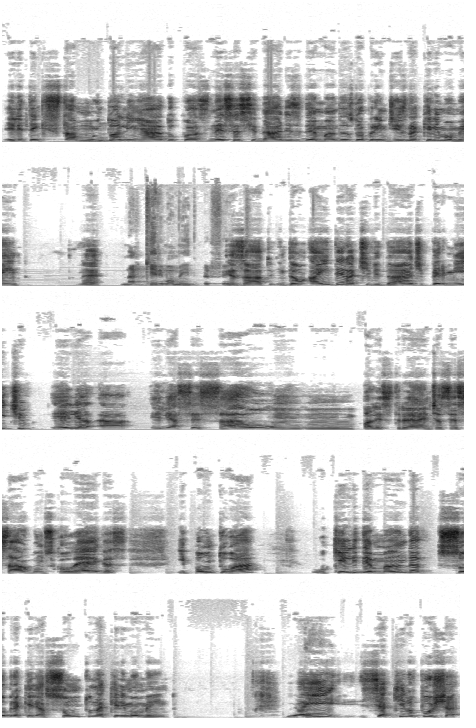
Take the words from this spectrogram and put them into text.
ele tem que estar uhum. muito alinhado com as necessidades e demandas do aprendiz naquele momento. Né? Naquele momento, perfeito. Exato. Então a interatividade permite ele, a, a ele acessar um, um palestrante, acessar alguns colegas e pontuar o que ele demanda sobre aquele assunto naquele momento. E aí, se aquilo, puxa,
